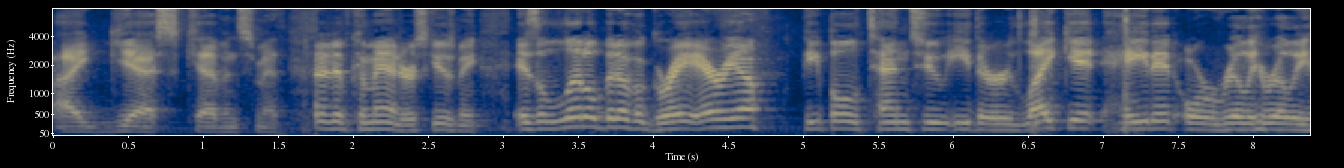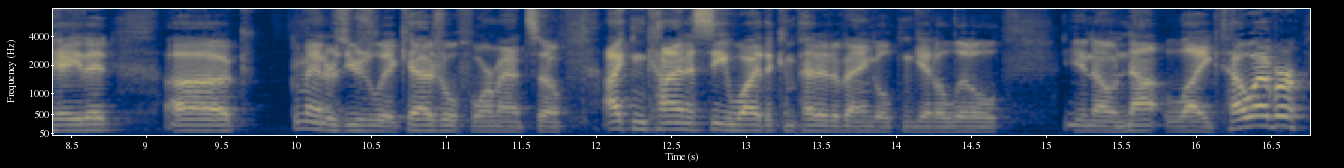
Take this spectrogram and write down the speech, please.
I guess, Kevin Smith. Competitive Commander, excuse me, is a little bit of a gray area people tend to either like it, hate it, or really, really hate it. Uh, Commander's usually a casual format, so I can kind of see why the competitive angle can get a little, you know, not liked. However,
